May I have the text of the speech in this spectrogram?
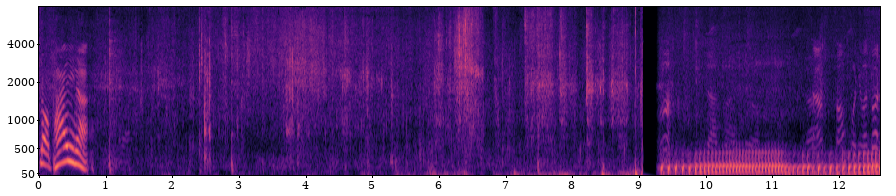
ปลอดภัยน่ะ สามสองคนที่มาต้น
